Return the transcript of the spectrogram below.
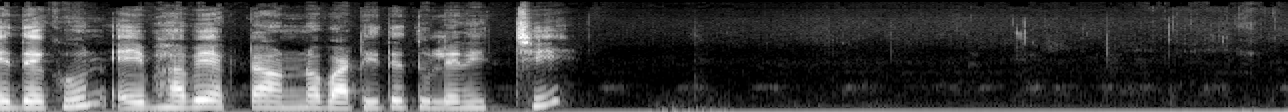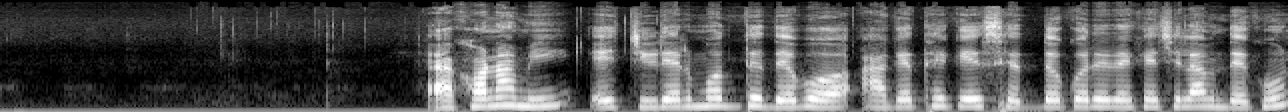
এ দেখুন, এইভাবে একটা অন্য বাটিতে তুলে নিচ্ছি। এখন আমি এই চিড়ের মধ্যে দেব, আগে থেকে সেদ্ধ করে রেখেছিলাম, দেখুন,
